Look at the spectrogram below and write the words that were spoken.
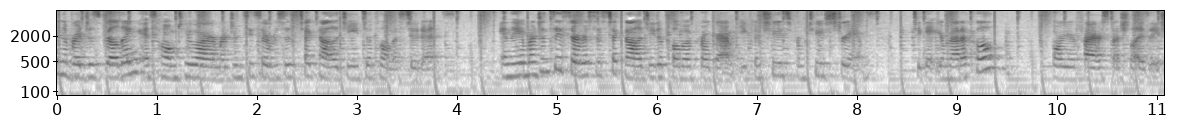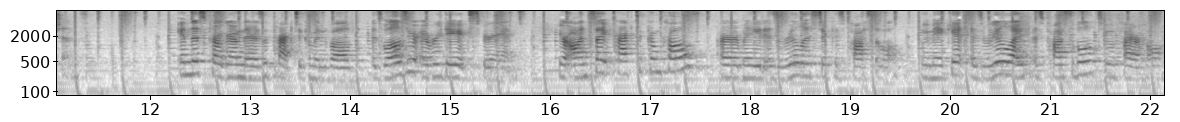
In the Bridges building is home to our Emergency Services Technology Diploma students. In the Emergency Services Technology Diploma program, you can choose from two streams, to get your medical or your fire specializations. In this program, there is a practicum involved, as well as your everyday experience. Your on-site practicum calls are made as realistic as possible. We make it as real life as possible to a fire hall.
